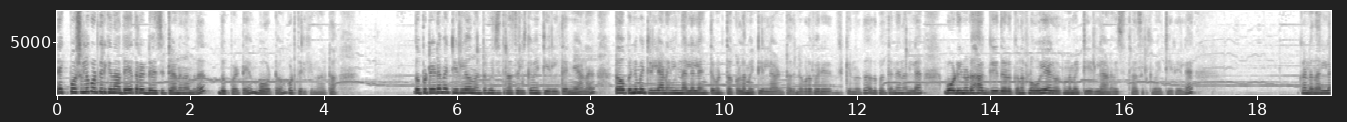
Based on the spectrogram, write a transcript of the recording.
നെക്ക് പോർഷനിൽ കൊടുത്തിരിക്കുന്ന അതേ ത്രെഡ് വെച്ചിട്ടാണ് നമ്മൾ ദുപ്പട്ടയും ബോട്ടവും കൊടുത്തിരിക്കുന്നത് കേട്ടോ ദുപ്പട്ടയുടെ മെറ്റീരിയൽ വന്നിട്ട് വിചിത്ര സിൽക്ക് മെറ്റീരിയൽ തന്നെയാണ്. ടോപ്പിന്റെ മെറ്റീരിയൽ ആണെങ്കിൽ നല്ല ലെങ്ത് എടുത്തൊക്കെയുള്ള മെറ്റീരിയലാണ് കേട്ടോ അതിന്റെ കൂടെ പരിഹരിക്കുന്നത് അതുപോലെ തന്നെ നല്ല ബോഡിനോട് ഹഗ് ചെയ്ത് കിടക്കുന്ന ഫ്ലോ ചെയ്ത് കിടക്കുന്ന മെറ്റീരിയലാണ് വിചിത്ര സിൽക്ക് മെറ്റീരിയൽ. കണ്ട? നല്ല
